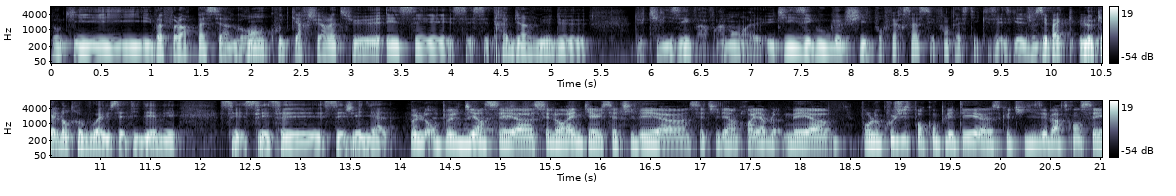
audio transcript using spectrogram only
Donc il, va falloir passer un grand coup de karcher là-dessus et c'est très bienvenu de d'utiliser, vraiment, euh, utiliser Google Sheet pour faire ça, c'est fantastique. je ne sais pas lequel d'entre vous a eu cette idée, mais c'est génial. On peut, le dire, c'est euh, Lorraine qui a eu cette idée, euh, cette idée incroyable. Mais euh, pour le coup, juste pour compléter ce que tu disais, Bertrand, c'est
